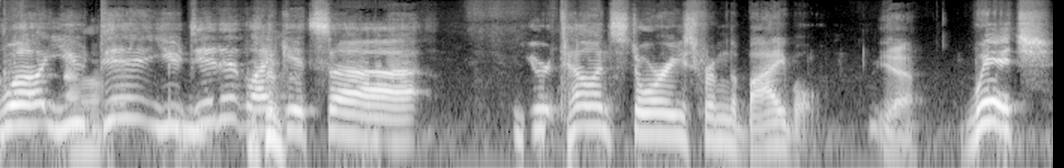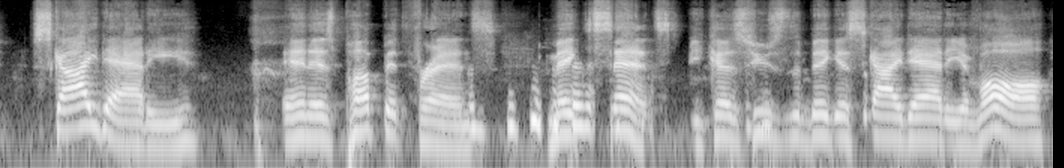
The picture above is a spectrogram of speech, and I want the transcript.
Well, you Uh-huh. did you did it like it's uh you're telling stories from the Bible, "Yeah, which Sky Daddy and his puppet friends makes sense because who's the biggest Sky Daddy of all?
